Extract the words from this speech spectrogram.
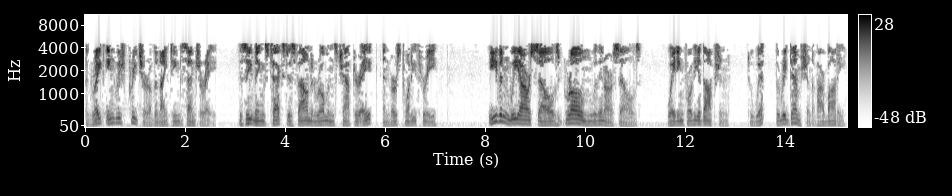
the great English preacher of the 19th century. This evening's text is found in Romans chapter 8 and verse 23. Even we ourselves groan within ourselves, waiting for the adoption, to wit, the redemption of our body.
